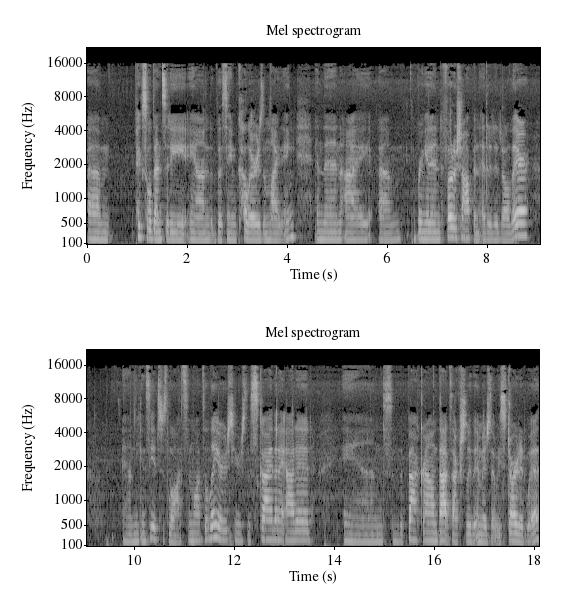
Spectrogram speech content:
um, pixel density and the same colors and lighting. And then I um, bring it into Photoshop and edit it all there. And you can see it's just lots and lots of layers. Here's the sky that I added and some of the background. That's actually the image that we started with.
